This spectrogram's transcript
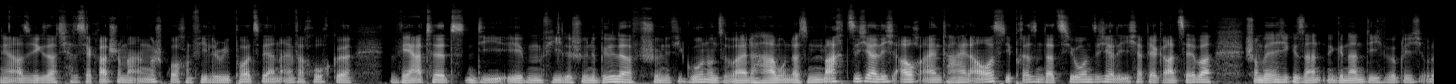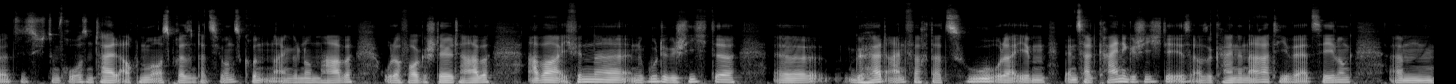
Ja, also wie gesagt, ich hatte es ja gerade schon mal angesprochen, viele Reports werden einfach hochgewertet, die eben viele schöne Bilder, schöne Figuren und so weiter haben. Und das macht sicherlich auch einen Teil aus, die Präsentation sicherlich. Ich habe ja gerade selber schon welche genannt, die ich wirklich oder die ich zum großen Teil auch nur aus Präsentationsgründen angenommen habe oder vorgestellt habe. Aber ich finde, eine gute Geschichte äh, gehört einfach dazu oder eben, wenn es halt keine Geschichte ist, also keine narrative Erzählung, ähm,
